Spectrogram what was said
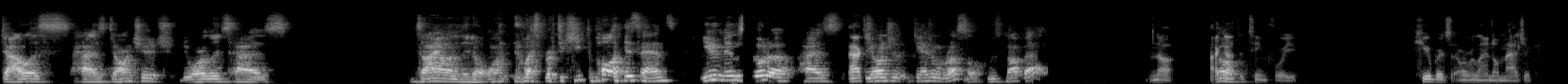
Dallas has Doncic, New Orleans has Zion, and they don't want Westbrook to keep the ball in his hands. Even Minnesota has Actually- D'Angelo, D'Angelo Russell, who's not bad. No, I Oh. got the team for you. Hubert's Orlando Magic.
